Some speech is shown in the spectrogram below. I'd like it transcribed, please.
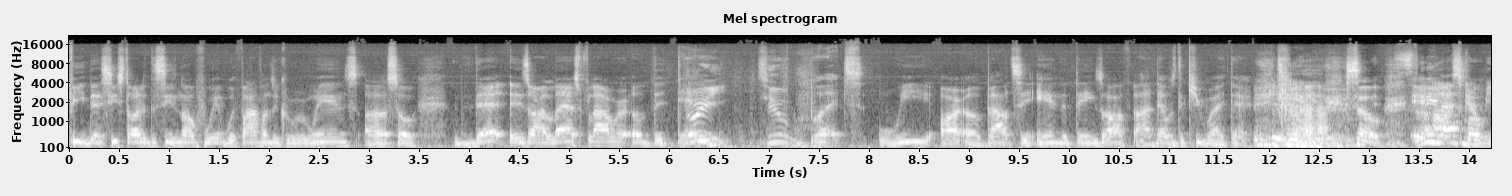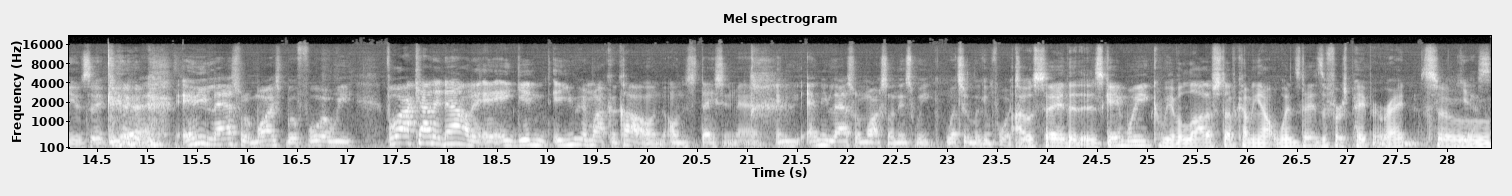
feat that she started the season off with with 500 career wins. Uh, so that is our last flower of the day. Three, two, But we are about to end the things off. Uh, that was the cue right there. so, It's the any last Oscar mo- music. yeah. Any last remarks before we before I count it down and, and get in, and you hear my cacao on, on the station, man? Any any last remarks on this week? What you're looking forward to? I will say that it is game week. We have a lot of stuff coming out. Wednesday is the first paper, right? So, Yes.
